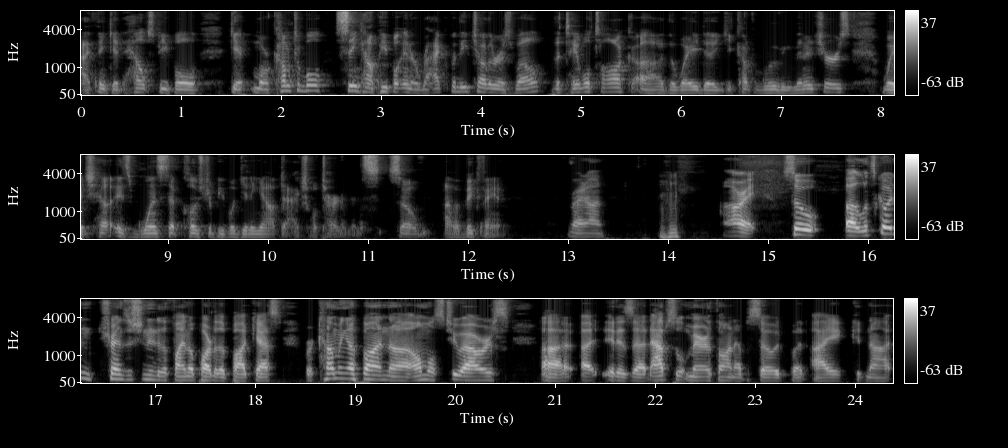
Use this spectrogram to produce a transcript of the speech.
I think it helps people get more comfortable seeing how people interact with each other as well. The table talk, uh, the way to get comfortable moving miniatures, which is one step closer to people getting out to actual tournaments. So I'm a big fan. Right on. Mhm. All right. So uh, let's go ahead and transition into the final part of the podcast. We're coming up on uh, almost two hours. Uh, uh, it is an absolute marathon episode, but I could not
